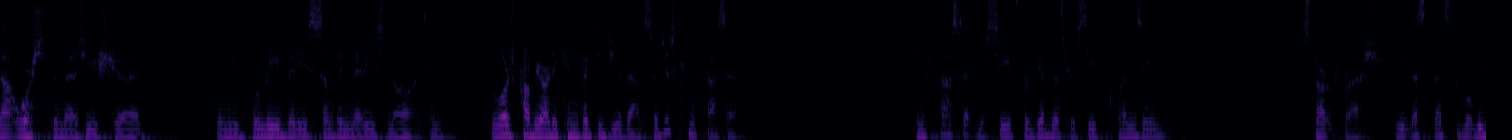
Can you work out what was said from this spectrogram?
not worshiped him as you should, when you've believed that he's something that he's not. And the Lord's probably already convicted you of that. So just confess it. Confess it, receive forgiveness, receive cleansing. Start fresh. We, that's, that's what we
